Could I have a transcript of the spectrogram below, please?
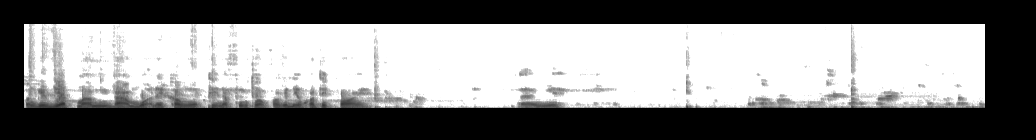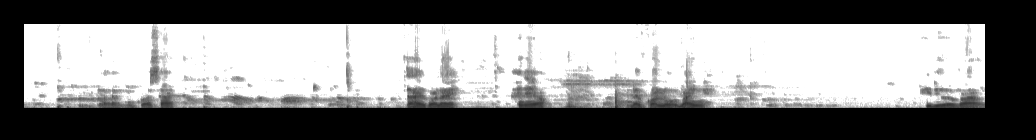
Còn cái việc mà mình vào muộn hay không ấy, thì nó phụ thuộc vào cái điểm contact point đây nhìn rồi mình quan sát. Đấy con này. Anh thấy không? Đây còn lỗi banh này khi đưa vào.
